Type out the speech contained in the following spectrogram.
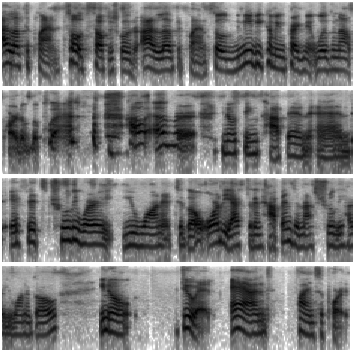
I love to plan. So it's self disclosure, I love to plan. So me becoming pregnant was not part of the plan. However, you know, things happen. And if it's truly where you want it to go, or the accident happens and that's truly how you want to go, you know, do it and find support,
